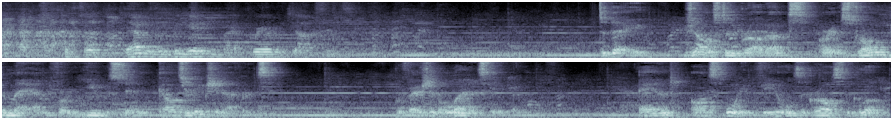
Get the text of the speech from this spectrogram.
that was the beginning of my career with Johnson's. Today, Johnston products are in strong demand for use in conservation efforts, professional landscaping, and on sporting fields across the globe.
